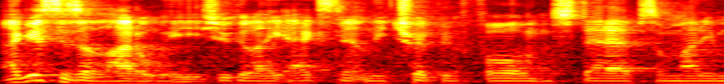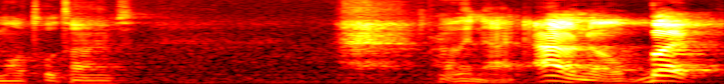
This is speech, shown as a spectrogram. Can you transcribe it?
I guess there's a lot of ways. You could like accidentally trip and fall and stab somebody multiple times. Probably not. I don't know. But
